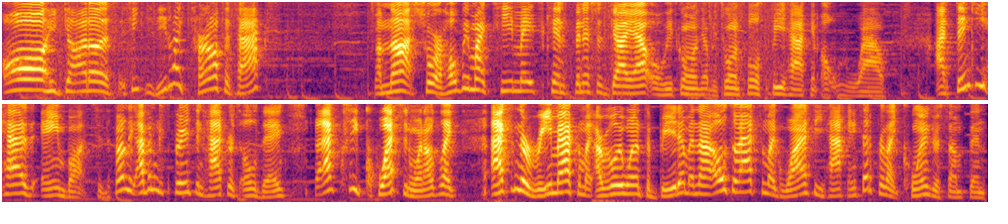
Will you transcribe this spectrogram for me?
Oh, he got us. Is he, did he like turn off his hacks? I'm not sure. Hopefully my teammates can finish this guy out. Oh, he's going He's going full speed hacking. Oh, wow. I think he has aimbot too. The funny I've been experiencing hackers all day. I actually questioned one. I was like, asking the Remak, I'm like, I really wanted to beat him. And I also asked him, like, why is he hacking? He said for, like, coins or something.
